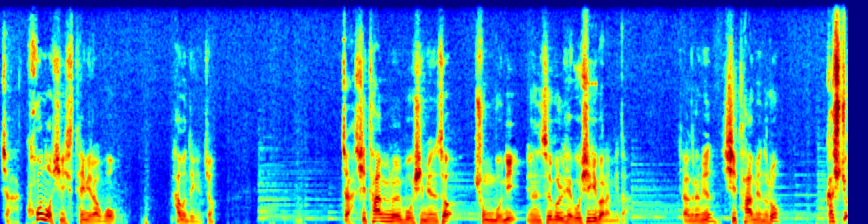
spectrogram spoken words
자, 코너 시스템이라고 하면 되겠죠. 자, 시타면을 보시면서 충분히 연습을 해보시기 바랍니다. 자, 그러면 시타면으로 가시죠.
